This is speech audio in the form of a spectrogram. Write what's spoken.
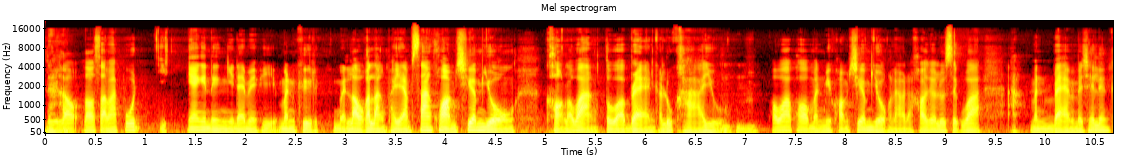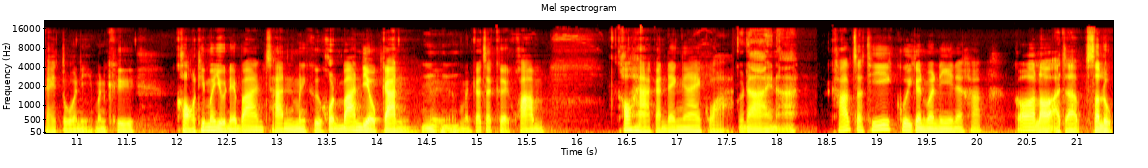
หรือเราเราสามารถพูดอีกแง่หนึ่งอย่างนี้ได้ไหมพี่มันคือเหมือนเรากำลังพยายามสร้างความเชื่อมโยงของระหว่างตัวแบรนด์กับลูกค้าอยู่ เพราะว่าพอมันมีความเชื่อมโยงแล้วนะเขาจะรู้สึกว่าอะมันแบรนด์มันไม่ใช่เรื่องไกลตัวนี่มันคือของที่มาอยู่ในบ้านฉันมันคือคนบ้านเดียวกันเออมันก็จะเกิดความเข้าหากันได้ง่ายกว่าก็ได้นะครับจากที่คุยกันวันนี้นะครับ ก็เราอาจจะสรุป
